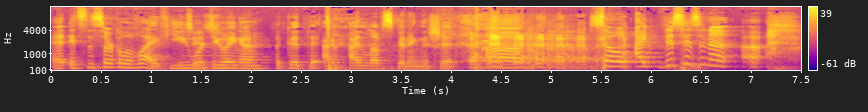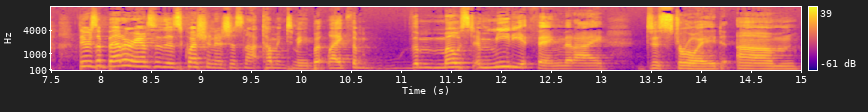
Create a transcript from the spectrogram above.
it's the circle of life. You It were is. doing a, a good thing. I, I love spinning this shit. Um, so I this isn't a. Uh, there's a better answer to this question. It's just not coming to me. But like the the most immediate thing that I destroyed. Um,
